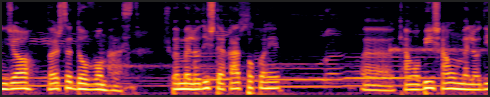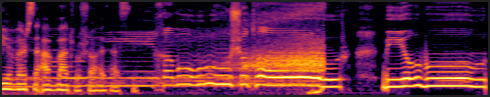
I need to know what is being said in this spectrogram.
اینجا ورس دوم هست. به ملودیش دقت بکنید. کم و بیش همون ملودی ورس اول رو شاهد هستید خموش و تار نمی‌توانم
